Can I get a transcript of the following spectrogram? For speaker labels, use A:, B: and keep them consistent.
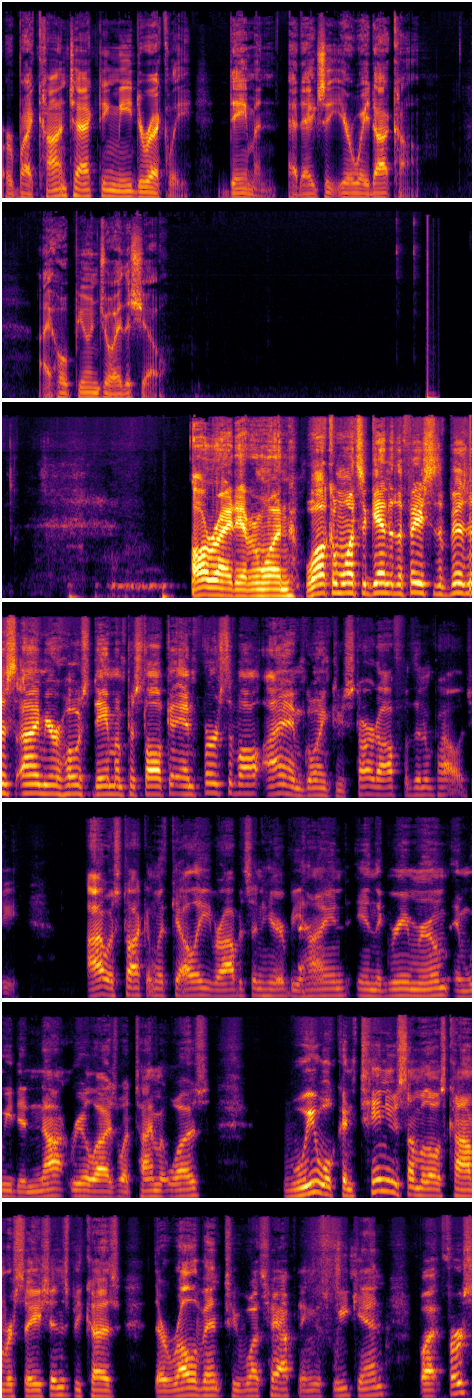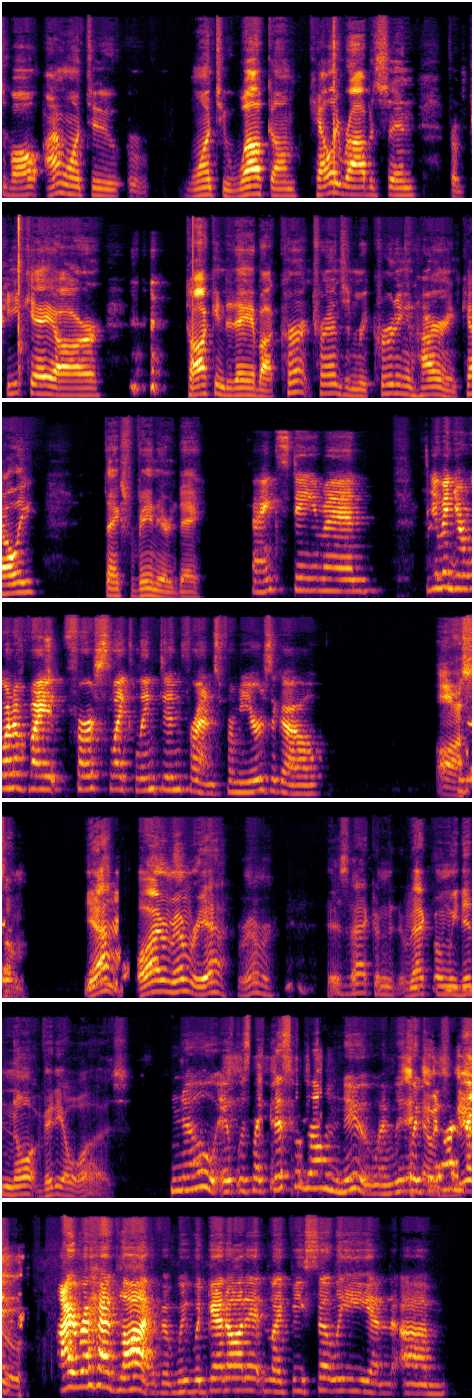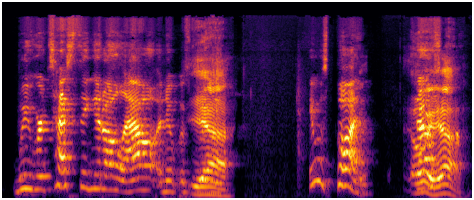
A: or by contacting me directly, Damon at exityourway.com. I hope you enjoy the show. All right, everyone. Welcome once again to the Faces of Business. I'm your host, Damon Pistulka. And first of all, I am going to start off with an apology. I was talking with Kelly Robinson here behind in the green room, and we did not realize what time it was. We will continue some of those conversations because they're relevant to what's happening this weekend. But first of all, I want to er, want to welcome Kelly Robinson from PKR talking today about current trends in recruiting and hiring. Kelly, thanks for being here today.
B: Thanks, Damon. Damon, you're one of my first like LinkedIn friends from years ago.
A: Awesome. Yeah. yeah. Well, I remember. Yeah, remember. Hmm. It was back when hmm. back when we didn't know what video was.
B: No, it was like this was all new, and we would get on like Ira had live, and we would get on it and like be silly, and um, we were testing it all out, and it was
A: yeah,
B: it was fun.
A: Oh yeah, fun.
